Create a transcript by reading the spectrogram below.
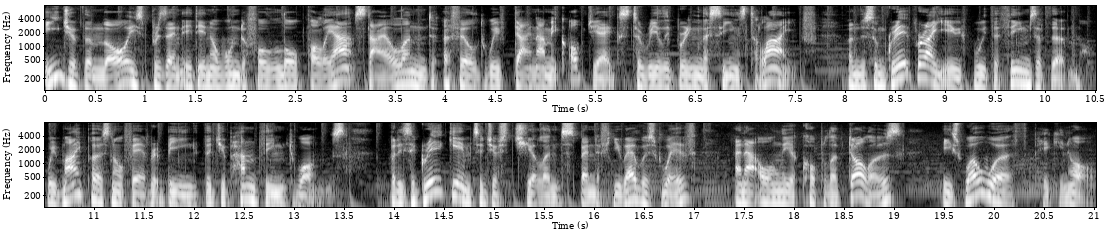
Each of them though is presented in a wonderful low poly art style and are filled with dynamic objects to really bring the scenes to life, and there's some great variety with the themes of them, with my personal favourite being the Japan themed ones, but it's a great game to just chill and spend a few hours with, and at only a couple of dollars, it's well worth picking up.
